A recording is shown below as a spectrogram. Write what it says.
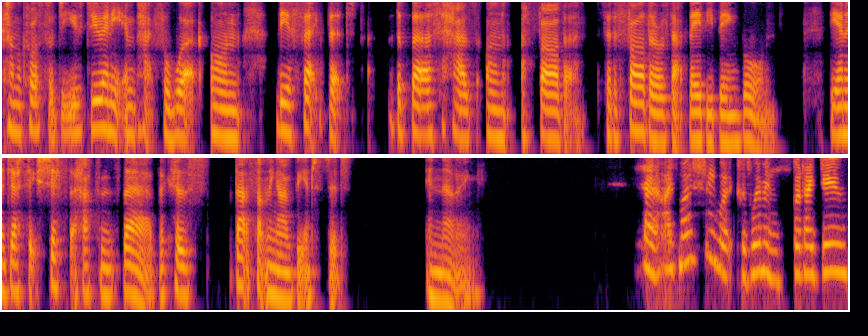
come across, or do you do any impactful work on the effect that the birth has on a father. So, the father of that baby being born, the energetic shift that happens there, because that's something I would be interested in knowing. Yeah, I've mostly worked with women, but I do.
